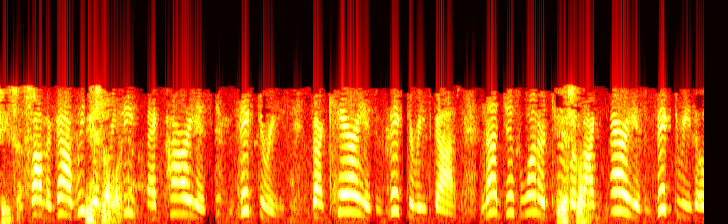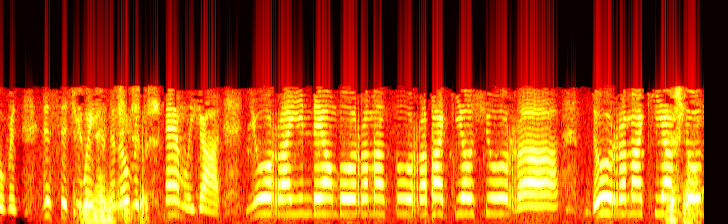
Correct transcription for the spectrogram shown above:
Jesus. Father God, we Yes, just Lord. release vicarious victories, vicarious victories, God. Not just one or two, Yes, but Lord. vicarious victories over this situation and over Jesus. this family, God. Yorainde ambo ramaso rabakio shora. Yes, Lord.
